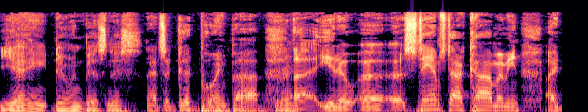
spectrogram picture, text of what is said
you ain't doing business. That's a good point, Bob. Uh, you know, uh, uh, stamps.com, I mean, I,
